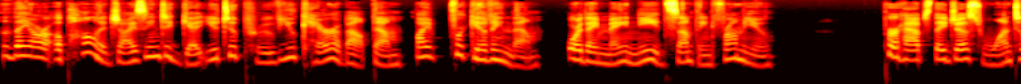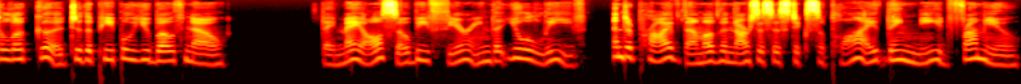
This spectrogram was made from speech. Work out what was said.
They are apologizing to get you to prove you care about them by forgiving them, or they may need something from you. Perhaps they just want to look good to the people you both know. They may also be fearing that you'll leave and deprive them of the narcissistic supply they need from you.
